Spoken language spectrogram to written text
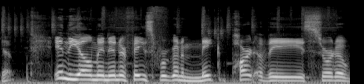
Yep. In the element interface, we're going to make part of a sort of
